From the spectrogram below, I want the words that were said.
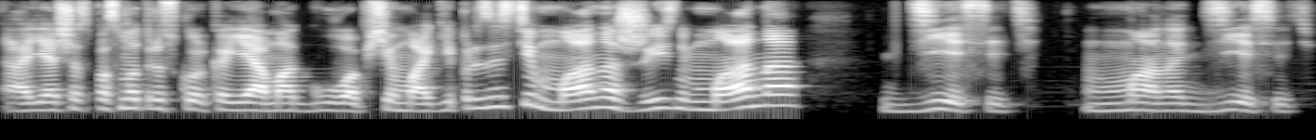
А я сейчас посмотрю, сколько я могу вообще магии произвести. Мана, жизнь, мана 10. Мана 10.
